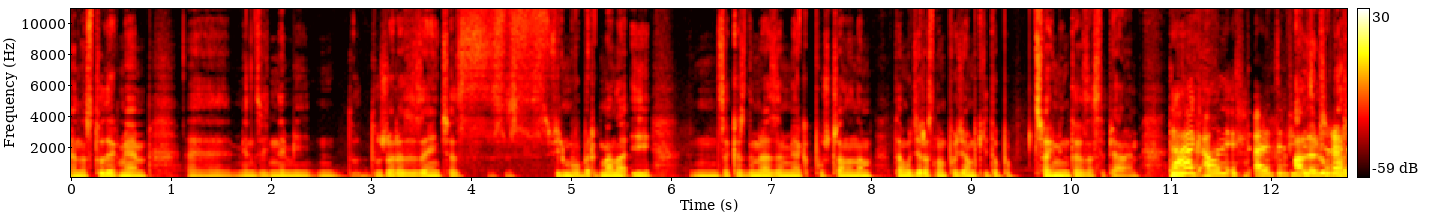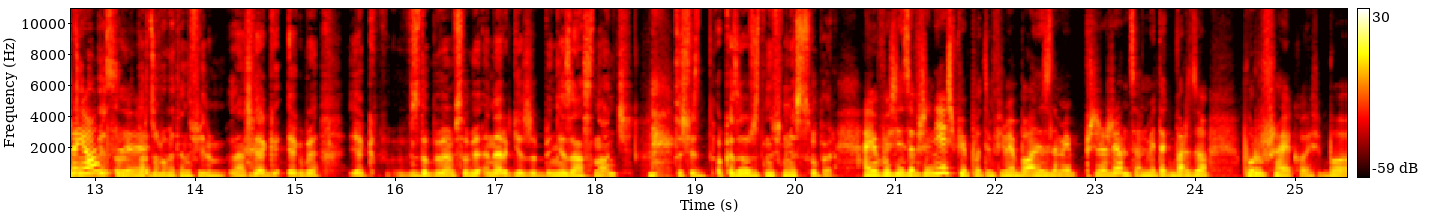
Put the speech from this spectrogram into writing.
Ja na studiach miałem e, między innymi du- dużo razy zajęcia z, z filmów Bergmana i mm, za każdym razem jak puszczano nam tam, gdzie rosną poziomki, to po trzech minutach zasypiałem. Tak, a on, ale ten film Ale jest lu- bardzo przerażający. lubię, bardzo lubię ten film. Znaczy, jak, jakby jak zdobyłem w sobie energię, żeby nie zasnąć, to się okazało, że ten film jest super. A ja właśnie zawsze nie śpię po tym filmie, bo on jest dla mnie przerażający. On mnie tak bardzo porusza jakoś, bo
